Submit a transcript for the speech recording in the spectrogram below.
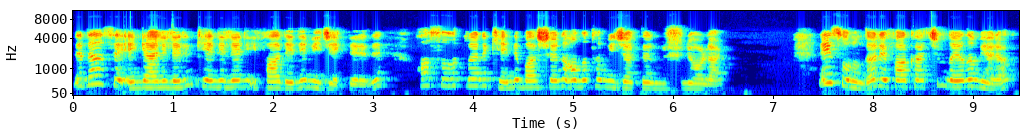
Nedense engellilerin kendilerini ifade edemeyeceklerini, hastalıklarını kendi başlarına anlatamayacaklarını düşünüyorlar. En sonunda refakatçim dayanamayarak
